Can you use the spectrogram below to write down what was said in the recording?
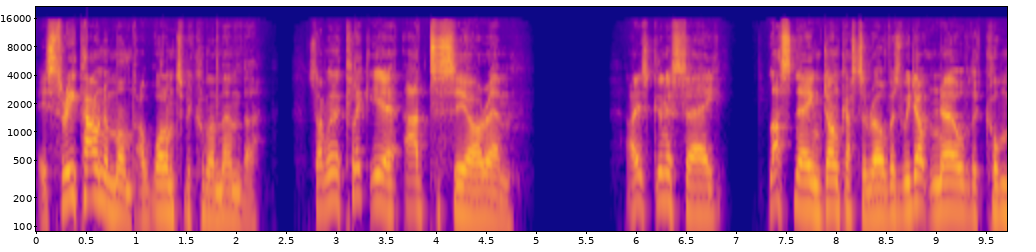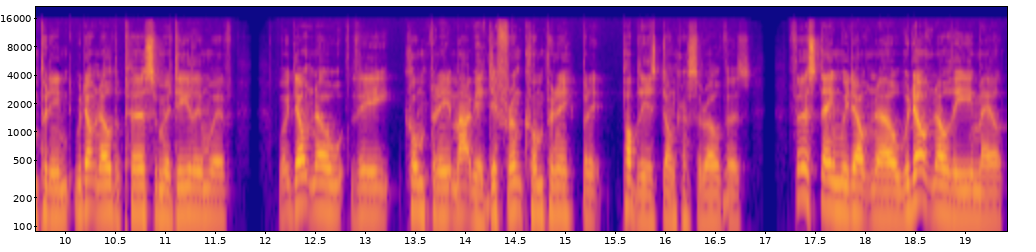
it's £3 a month. I want them to become a member. So I'm going to click here, add to CRM. And it's going to say, last name Doncaster Rovers. We don't know the company. We don't know the person we're dealing with. We don't know the company. It might be a different company, but it probably is Doncaster Rovers. First name we don't know. We don't know the email.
